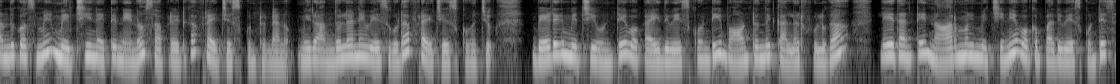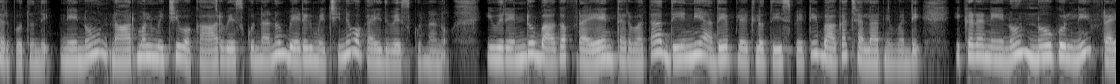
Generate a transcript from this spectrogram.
అందుకోసమే మిర్చిని అయితే నేను సపరేట్గా ఫ్రై చేసుకుంటున్నాను. మీరు అందులోనే వేసి కూడా ఫ్రై చేసుకోవచ్చు. బేడగ మిర్చి ఉంటే ఒక ఐదు వేసుకోండి. బాగుంటుంది కలర్ఫుల్గా. లేదంటే నార్మల్ మిర్చినే ఒక పది వేసుకుంటే సరిపోతుంది. నేను నార్మల్ మిర్చి ఒక ఆరు వేసుకున్నాను. బేడగ మిర్చిని ఒక ఐదు వేసుకున్నాను. ఇవి రెండు బాగా ఫ్రై అయిన తర్వాత దీన్ని అదే ప్లేట్లో తీసిపెట్టి బాగా చల్లారనివ్వండి. ఇక్కడ నేను నూగుల్ని ఫ్రై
